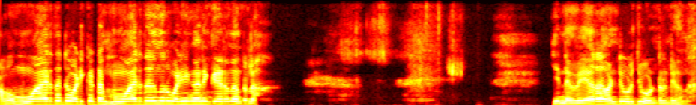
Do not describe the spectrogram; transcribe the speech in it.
അപ്പോൾ മൂവായിരത്തെട്ട് വടിക്കട്ടെ മൂവായിരത്തി അഞ്ഞൂറ് വടിയെങ്ങാനും കയറുന്നുണ്ടല്ലോ. എന്നെ വേറെ വണ്ടി വിളിച്ച് കൊണ്ടുവരേണ്ടി വന്നു.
